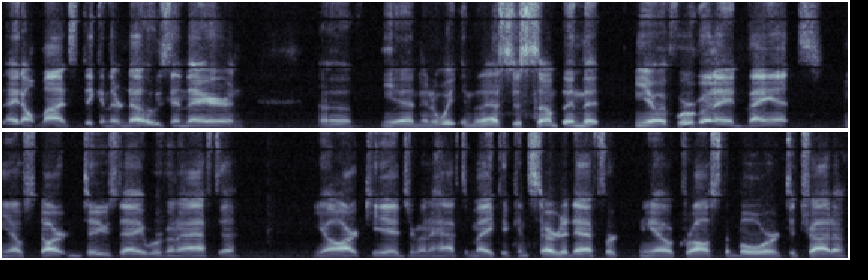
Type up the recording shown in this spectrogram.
they don't mind sticking their nose in there, and uh, yeah, and, we, and that's just something that you know, if we're going to advance, you know, starting Tuesday, we're going to have to, you know, our kids are going to have to make a concerted effort, you know, across the board to try to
